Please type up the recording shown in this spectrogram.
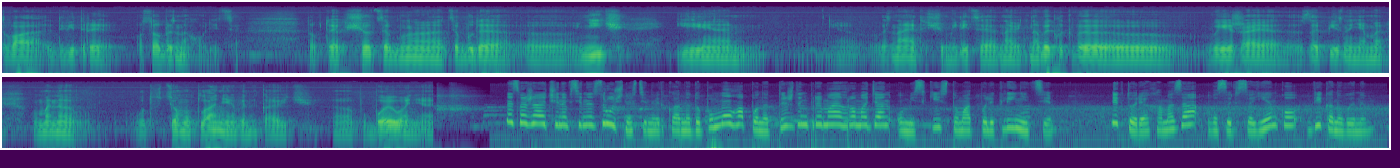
е, дві-три особи знаходяться. Тобто, якщо це, це буде ніч і ви знаєте, що міліція навіть на виклик ви- виїжджає з запізненнями. У мене от в цьому плані виникають е, побоювання. Незважаючи на всі незручності, невідкладна допомога понад тиждень приймає громадян у міській стоматполіклініці. Вікторія Хамаза, Василь Саєнко, Віка Новини.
